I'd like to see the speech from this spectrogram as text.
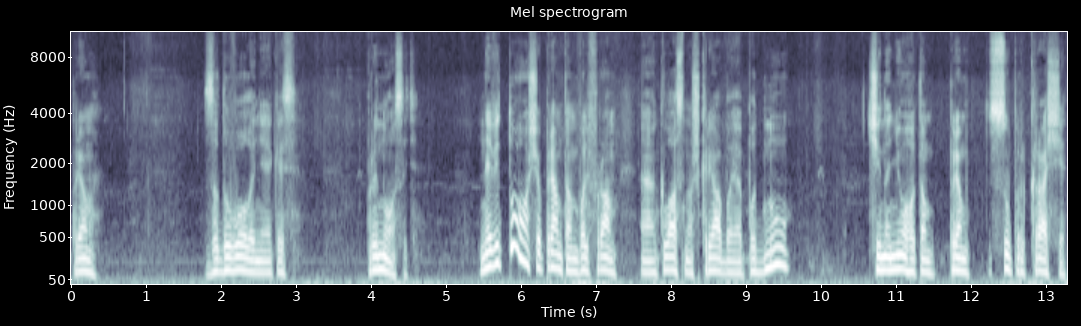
прям задоволення якесь приносить. Не від того, що прям там вольфрам е, класно шкрябає по дну, чи на нього там прям супер краще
